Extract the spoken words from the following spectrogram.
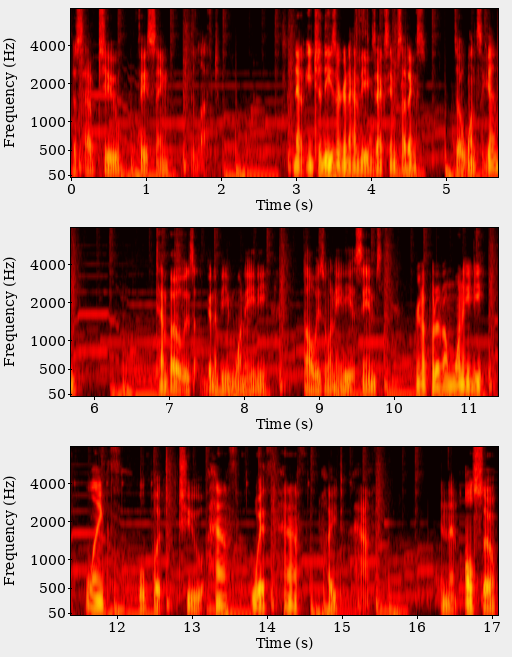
Just have two facing the left. Now each of these are to have the exact same settings. So once again, tempo is to be 180. It's always 180, it seems. We're going to put it on 180. Length, we'll put to half, width half, height half. And then also,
